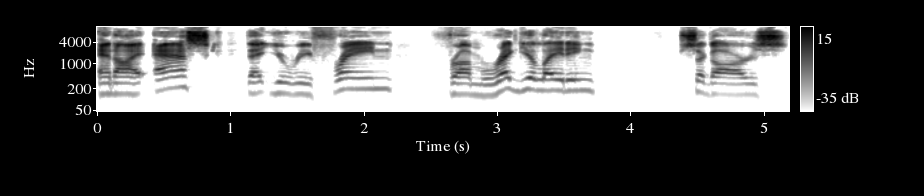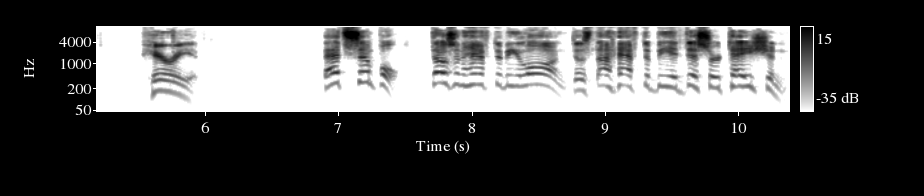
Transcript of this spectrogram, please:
And I ask that you refrain from regulating cigars, period. That's simple. Doesn't have to be long, does not have to be a dissertation.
